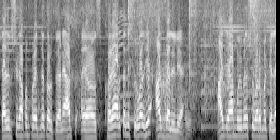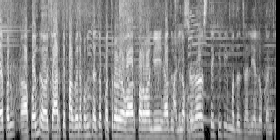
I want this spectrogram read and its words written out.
त्या दृष्टीने आपण प्रयत्न करतोय. आणि आज अ, खऱ्या अर्थाने सुरुवात ही आज झालेली आहे. आज या मोहिमेचा शुभारंभ केला आहे पण आपण चार ते पाच महिन्यापासून त्याचा पत्र व्यवहार परवानगी ह्या दृष्टीने रस्ते किती मदत झाली या लोकांची?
